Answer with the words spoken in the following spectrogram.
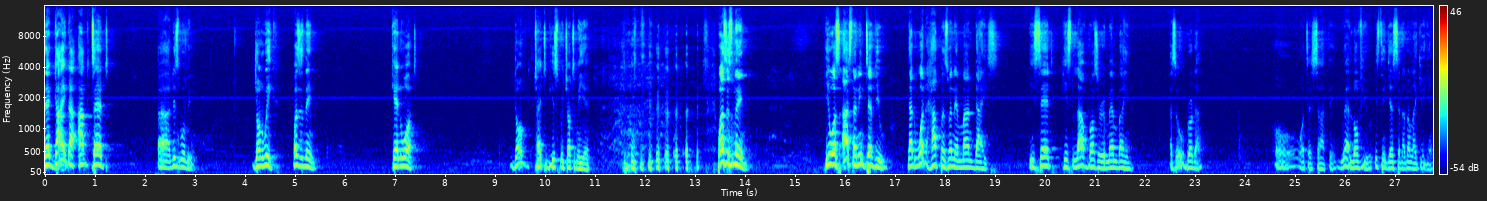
The guy that acted uh, this movie, John Wick, what's his name? Ken what? Don't try to be spiritual to me here. what's his name? He was asked an interview that what happens when a man dies. He said his loved ones remember him. I said, Oh, brother. Oh, what a sad thing. Do I love you? This thing just said, I don't like you again.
